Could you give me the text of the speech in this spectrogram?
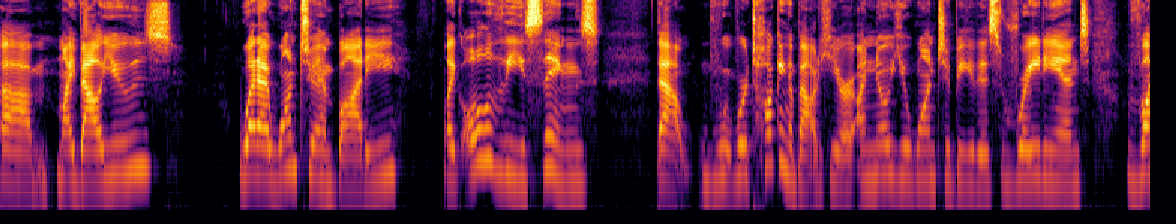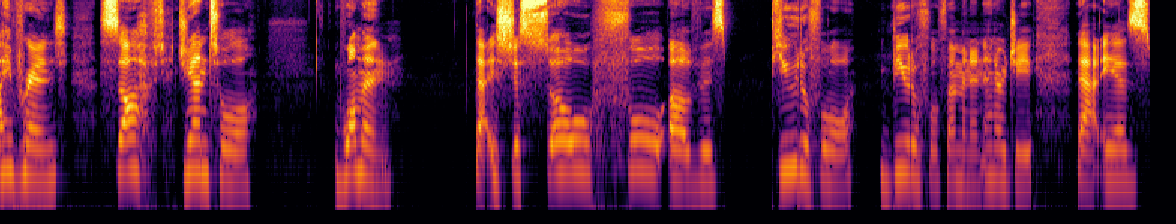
um, my values, what I want to embody, like all of these things that we're talking about here. I know you want to be this radiant, vibrant, soft, gentle woman that is just so full of this beautiful, beautiful feminine energy that is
